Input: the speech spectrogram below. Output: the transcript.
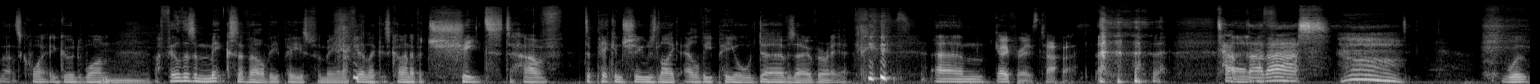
that's quite a good one. I feel there's a mix of LVPs for me, and I feel like it's kind of a cheat to have to pick and choose like LVP hors d'oeuvres over it. Um, Go for it. It's tapas. Tap Uh, that ass. whoop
